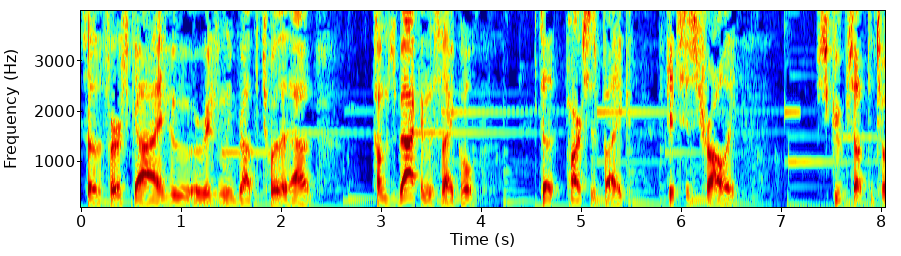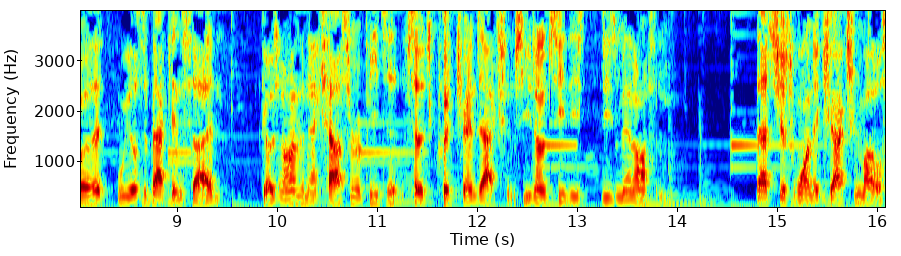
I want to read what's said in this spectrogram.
So the first guy who originally brought the toilet out comes back in the cycle, parks his bike, gets his trolley, scoops up the toilet, wheels it back inside, goes on to the next house and repeats it. So it's quick transactions. You don't see these these men often. That's just one extraction model.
